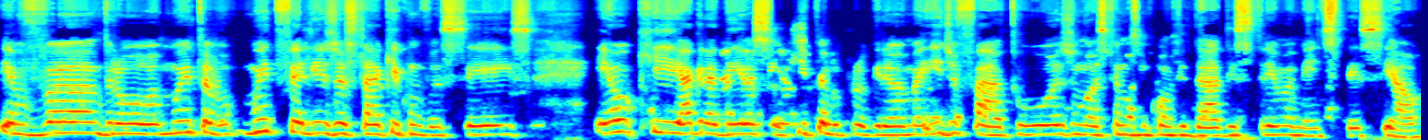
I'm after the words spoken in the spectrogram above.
Evandro, muito, muito feliz de estar aqui com vocês. Eu que agradeço aqui pelo programa e, de fato, hoje nós temos um convidado extremamente especial.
